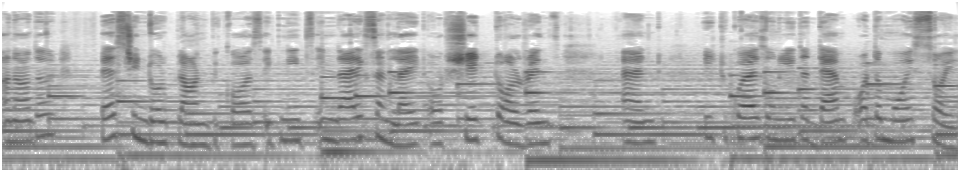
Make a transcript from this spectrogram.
Another best indoor plant because it needs indirect sunlight or shade tolerance and it requires only the damp or the moist soil.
